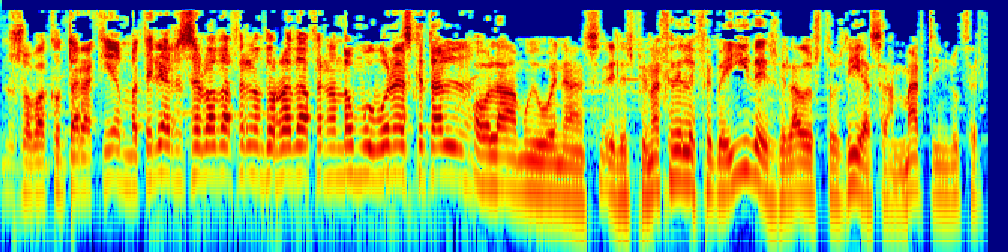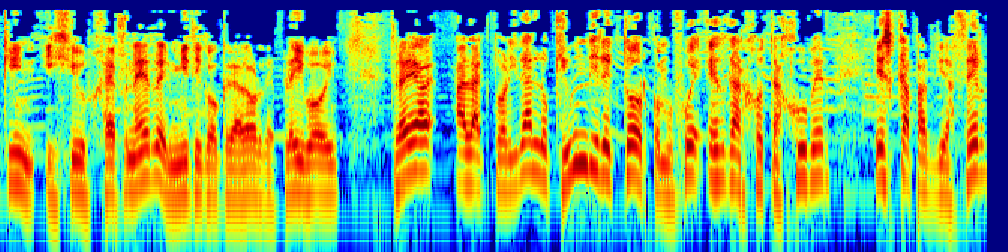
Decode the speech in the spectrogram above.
Nos lo va a contar aquí en materia reservada Fernando Rueda. Fernando, muy buenas, ¿qué tal? Hola, muy buenas. El espionaje del FBI, desvelado estos días a Martin Luther King y Hugh Hefner, el mítico creador de Playboy, trae a la actualidad lo que un director como fue Edgar J. Hoover es capaz de hacer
